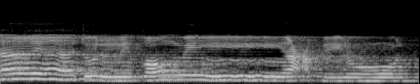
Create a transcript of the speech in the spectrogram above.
آيات لقوم يعقلون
